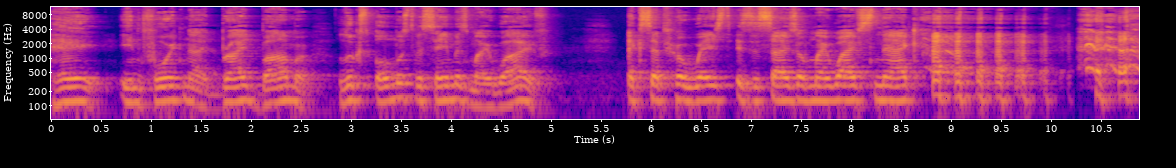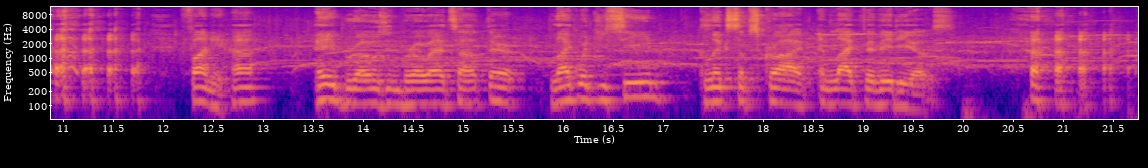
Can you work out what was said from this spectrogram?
Hey, in Fortnite, Brite Bomber looks almost the same as my wife. Except her waist is the size of my wife's neck. Funny, huh? Hey, bros and broettes out there, like what you seen? Click subscribe and like the videos.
